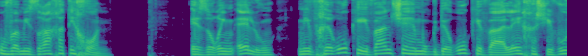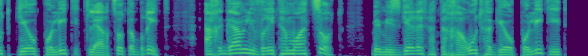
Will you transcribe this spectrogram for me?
ובמזרח התיכון. אזורים אלו נבחרו כיוון שהם הוגדרו כבעלי חשיבות גיאופוליטית לארצות הברית, אך גם לברית המועצות, במסגרת התחרות הגיאופוליטית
